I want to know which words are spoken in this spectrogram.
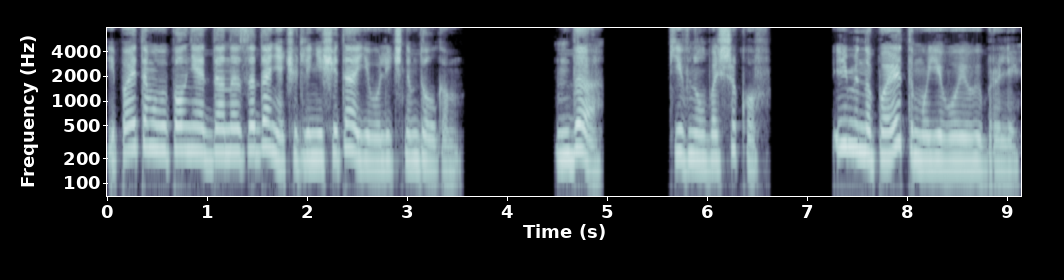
и поэтому выполняет данное задание, чуть ли не считая его личным долгом. «Да», — кивнул Большаков. «Именно поэтому его и выбрали.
